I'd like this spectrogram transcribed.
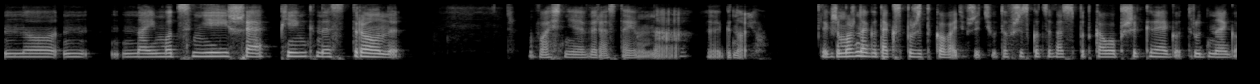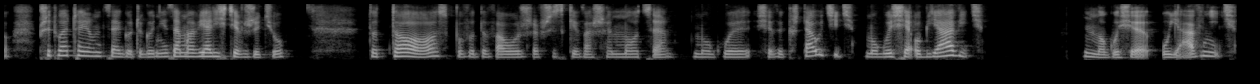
no najmocniejsze, piękne strony właśnie wyrastają na, y, gnoju. Także można go tak spożytkować w życiu. To wszystko, co was spotkało przykrego, trudnego, przytłaczającego, czego nie zamawialiście w życiu, to to spowodowało, że wszystkie wasze moce mogły się wykształcić, mogły się objawić, mogły się ujawnić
